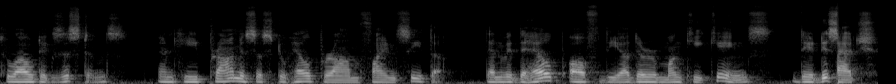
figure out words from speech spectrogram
throughout existence, and he promises to help Ram find Sita. Then, with the help of the other monkey kings, they dispatch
